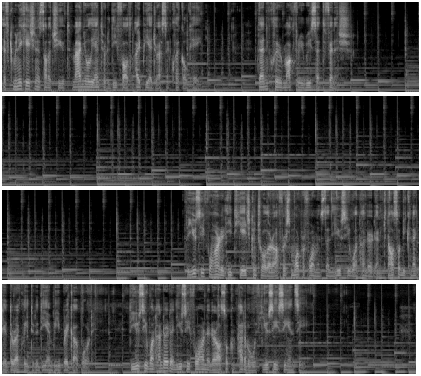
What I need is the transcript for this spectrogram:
If communication is not achieved, manually enter the default IP address and click OK. Then clear Mach 3 reset to finish. The UC400 ETH controller offers more performance than the UC100 and can also be connected directly to the DMB breakout board. The UC100 and UC400 are also compatible with UC-CNC.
